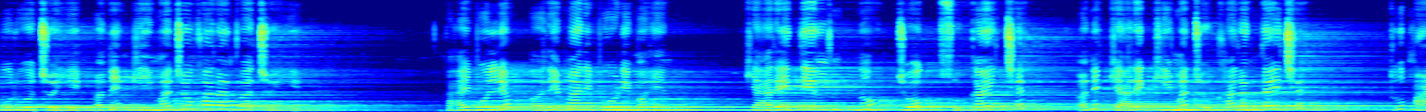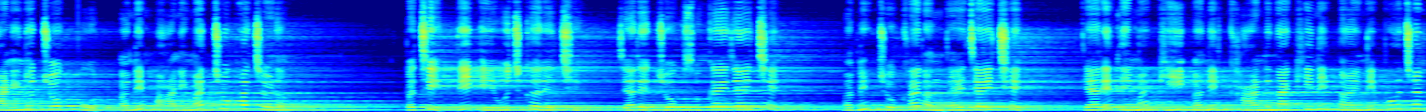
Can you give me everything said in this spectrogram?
પૂરવો જોઈએ અને ઘીમાં ચોખા રાંધવા જોઈએ. ભાઈ બોલ્યો, અરે મારી ભોળી બહેન ક્યારેય તેલનો ચોક સુકાય છે અને ક્યારેક ઘીમાં ચોખા રંધાય છે? તું પાણીનો ચોક પૂર અને પાણીમાં ચોખા ચડાવ પછી તે એવું જ કરે છે, જ્યારે ચોક સુકાઈ જાય છે અને ચોખા રંધાઈ જાય છે, ત્યારે તેમાં ઘી અને ખાંડ નાખીને ભાઈને ભોજન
